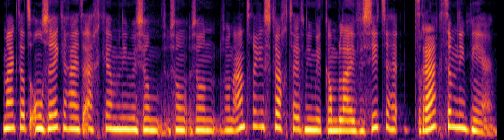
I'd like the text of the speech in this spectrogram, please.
maakt dat onzekerheid eigenlijk helemaal niet meer zo'n zo, zo, zo aantrekkingskracht heeft, niet meer kan blijven zitten. Het raakt hem niet meer.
